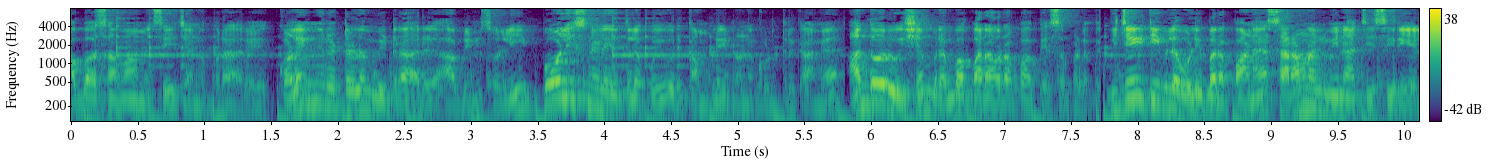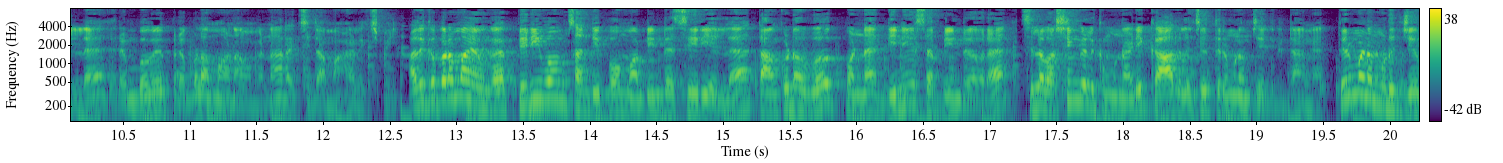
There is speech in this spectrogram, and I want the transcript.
ஆபாசமா மெசேஜ் அனுப்புறாரு கொலை மிரட்டலும் விடுறாரு அப்படின்னு சொல்லி போலீஸ் நிலையத்துல போய் ஒரு கம்ப்ளைண்ட் ஒன்று கொடுத்திருக்காங்க. அந்த ஒரு விஷயம் ரொம்ப பரபரப்பா பேசப்படுது. விஜய் டிவில ஒளிபரப்பான சரவணன் மீனாட்சி சீரியல்ல ரொம்பவே பிரபலமானவங்கன்னா ரச்சிதா மகாலட்சுமி. அதுக்கப்புறமா இவங்க பிரிவோம் சந்திப்போம் அப்படின்ற சீரியல்ல தான் கூட ஒர்க் பண்ண தினேஷ் அப்படின்றவரை சில வருஷங்களுக்கு முன்னாடி காதலிச்சு திருமணம் செய்துட்டாங்க திருமணம் முடிஞ்சு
